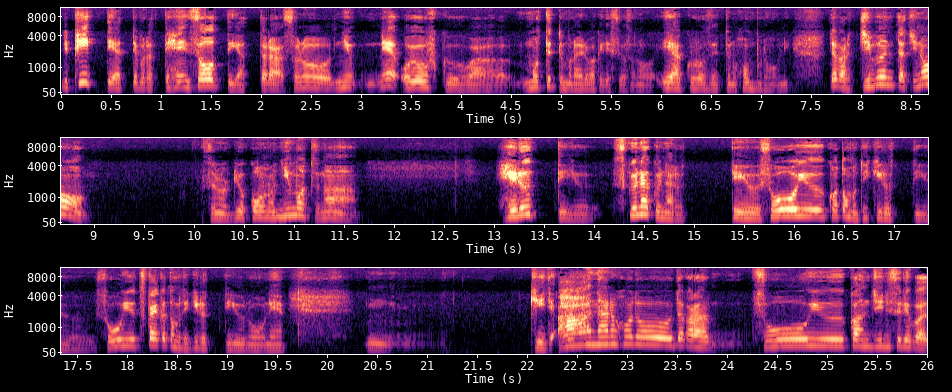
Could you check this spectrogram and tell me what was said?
で、ピッてやってもらって変装ってやったら、そのに、ね、お洋服は持ってってもらえるわけですよ。そのエアクローゼットの本部の方に。だから自分たちの、その旅行の荷物が減るっていう、少なくなるっていう、そういうこともできるっていう、そういう使い方もできるっていうのをね、うん聞いて、ああ、なるほど。だから、そういう感じにすれば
